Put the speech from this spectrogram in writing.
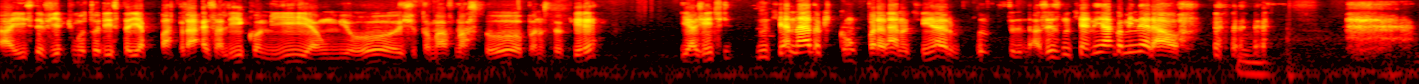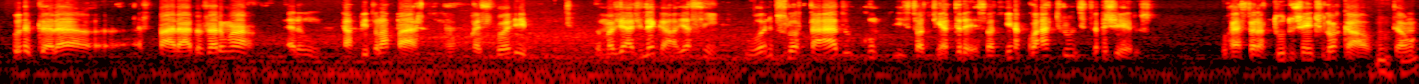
Aí você via que o motorista ia para trás ali, comia um miojo, tomava uma sopa, não sei o quê, e a gente não tinha nada o que comprar, não tinha, às vezes não tinha nem água mineral. Hum. Puta, era, as paradas eram uma, era um capítulo à parte, né? Mas foi uma viagem legal. E assim, o ônibus lotado com, e só tinha três, só tinha quatro estrangeiros. O resto era tudo gente local. Uhum. Então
